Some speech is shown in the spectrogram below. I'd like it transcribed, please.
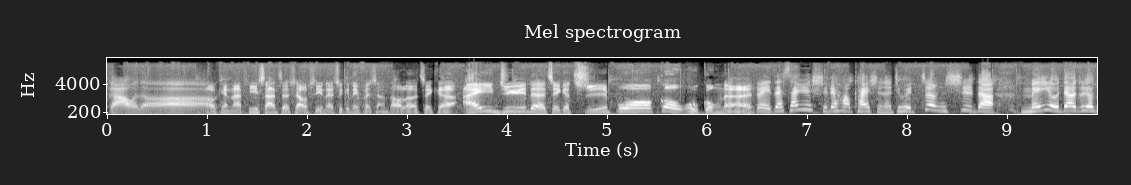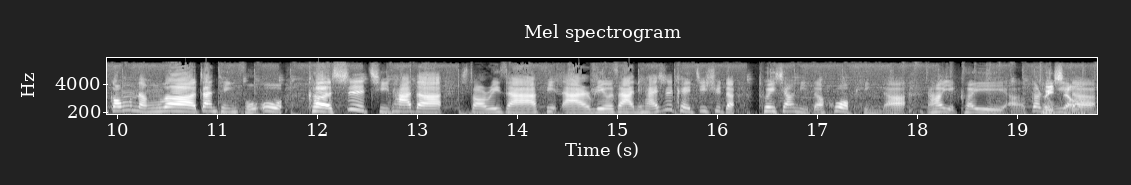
糕了 OK，那第三则消息呢，就跟你分享到了这个 IG 的这个直播购物功能。对，在三月十六号开始呢，就会正式的没有掉这个功能了，暂停服务。可是其他的 Stories 啊、Fit 啊、Reels 啊，你还是可以继续的推销你的货品的，然后也可以呃更容易的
